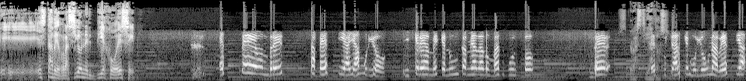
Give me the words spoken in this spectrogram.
eh, esta aberración el viejo ese? Este hombre, esta bestia ya murió. Y créame que nunca me ha dado más gusto ver, escuchar que murió una bestia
